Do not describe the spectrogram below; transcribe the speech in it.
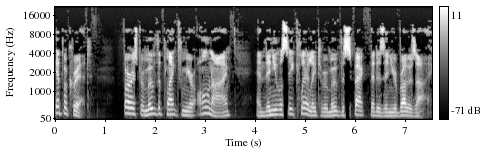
Hypocrite! First, remove the plank from your own eye, and then you will see clearly to remove the speck that is in your brother's eye.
